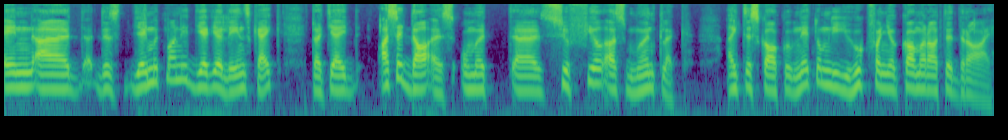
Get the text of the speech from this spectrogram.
En uh dis jy moet maar net deur jou lens kyk dat jy as dit daar is om dit uh soveel as moontlik uit te skakel net om die hoek van jou kamera te draai.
